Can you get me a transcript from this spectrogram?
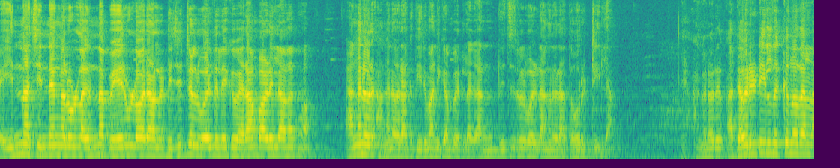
ഇന്ന ചിഹ്നങ്ങളുള്ള ഇന്ന പേരുള്ള ഒരാൾ ഡിജിറ്റൽ വേൾഡിലേക്ക് വരാൻ പാടില്ല എന്നിട്ടോ? അങ്ങനെ ഒരു അങ്ങനെ ഒരാൾക്ക് തീരുമാനിക്കാൻ പറ്റില്ല. കാരണം ഡിജിറ്റൽ വേൾഡ് അങ്ങനെ ഒരു അതോറിറ്റി ഇല്ല. അങ്ങനെ ഒരു അതോറിറ്റിയിൽ നിൽക്കുന്നതല്ല.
